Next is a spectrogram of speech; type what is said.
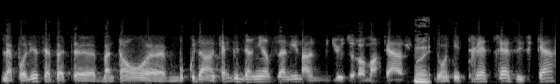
La police a fait, euh, maintenant, euh, beaucoup d'enquêtes les dernières années dans le milieu du remorquage. Ils ont été très, très efficaces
